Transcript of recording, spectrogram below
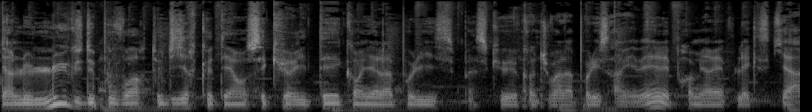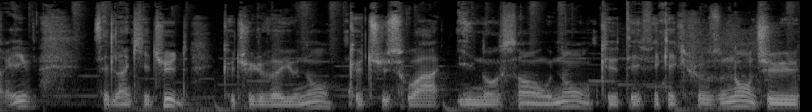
Il y a le luxe de pouvoir te dire que t'es en sécurité quand il y a la police. Parce que quand tu vois la police arriver, les premiers réflexes qui arrivent, c'est de l'inquiétude. Que tu le veuilles ou non, que tu sois innocent ou non, que t'aies fait quelque chose ou non. Tu,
